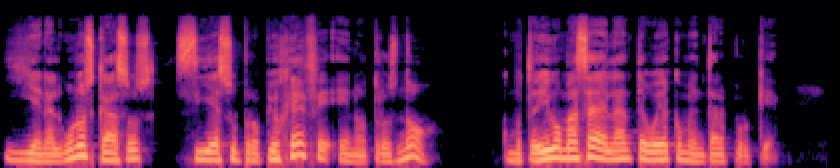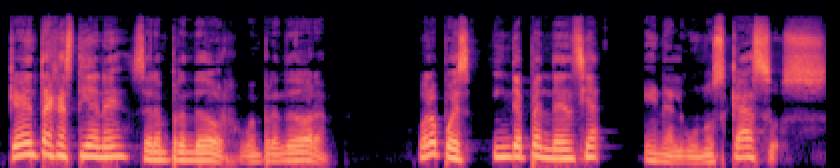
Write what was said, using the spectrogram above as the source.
y en algunos casos sí es su propio jefe, en otros no. Como te digo, más adelante voy a comentar por qué. ¿Qué ventajas tiene ser emprendedor o emprendedora? Bueno, pues independencia en algunos casos.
